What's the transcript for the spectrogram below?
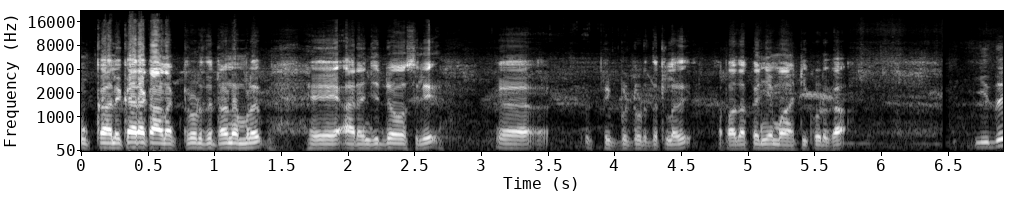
മുക്കാലിക്കാരെ കണക്ട് കണക്ടർ കൊടുത്തിട്ടാണ് നമ്മൾ അരഞ്ചിന്റെ ഹോസിൽ ടിപ്പിട്ട് കൊടുത്തിട്ടുള്ളത്. അപ്പോൾ അതൊക്കെ ഇനി മാറ്റി കൊടുക്കുക ഇത്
